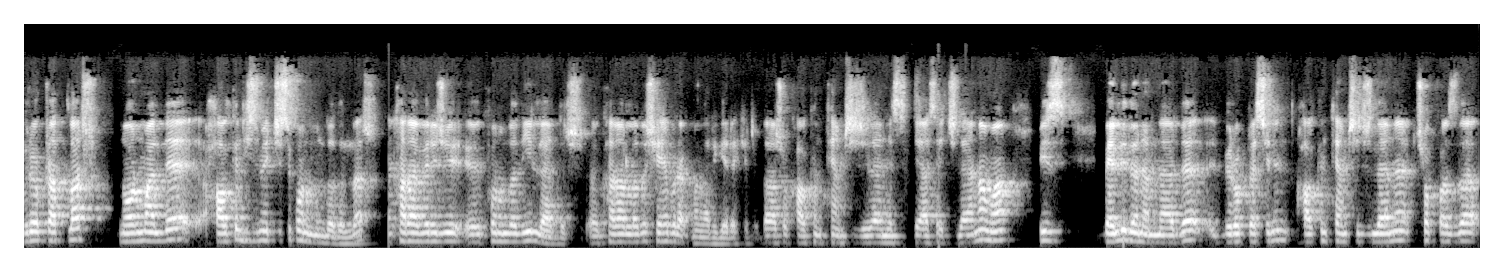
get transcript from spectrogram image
bürokratlar normalde halkın hizmetçisi konumundadırlar. Karar verici e, konumda değillerdir. E, kararları şeye bırakmaları gerekir. Daha çok halkın temsilcilerine, siyasetçilerine ama biz belli dönemlerde bürokrasinin halkın temsilcilerine çok fazla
